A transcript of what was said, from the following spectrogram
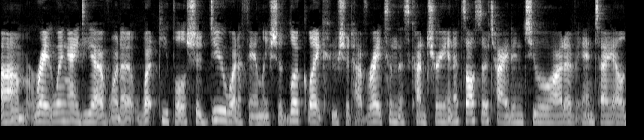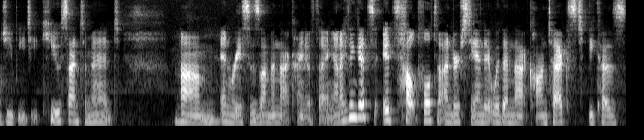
um, right wing idea of what a what people should do, what a family should look like, who should have rights in this country, and it's also tied into a lot of anti LGBTQ sentiment um, and racism and that kind of thing. And I think it's it's helpful to understand it within that context because,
